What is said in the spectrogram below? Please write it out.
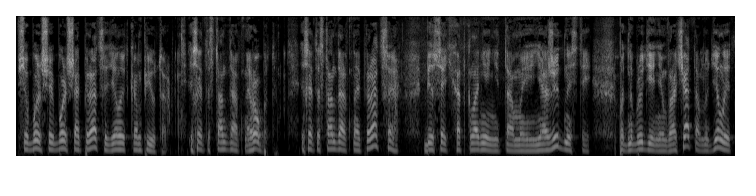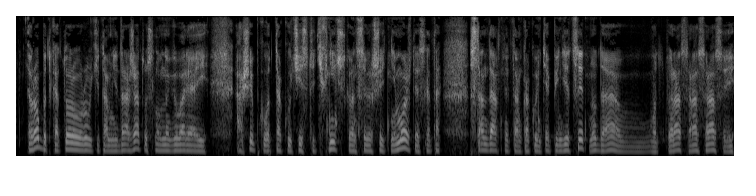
Все больше и больше операций делает компьютер. Если это стандартный робот, если это стандартная операция, без всяких отклонений там и неожиданностей, под наблюдением врача, там, ну, делает робот, которого руки там не дрожат, условно говоря, и ошибку вот такую чисто техническую он совершить не может, если это стандартный там какой-нибудь аппендицит, ну да, вот раз, раз, раз, и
